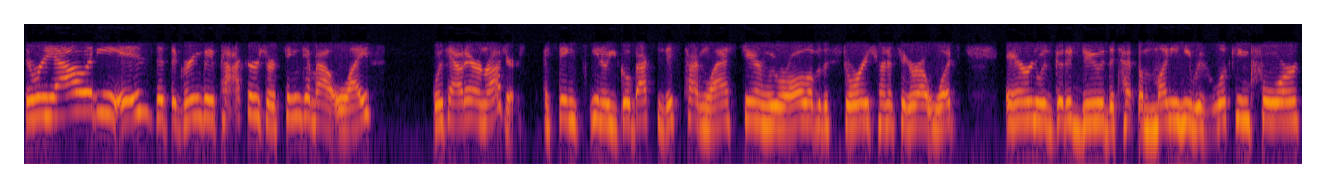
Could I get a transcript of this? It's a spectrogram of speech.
the reality is that the Green Bay Packers are thinking about life without Aaron Rodgers. I think, you know, you go back to this time last year and we were all over the story trying to figure out what Aaron was going to do, the type of money he was looking for.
